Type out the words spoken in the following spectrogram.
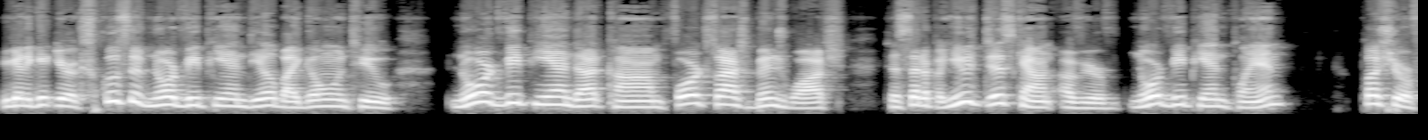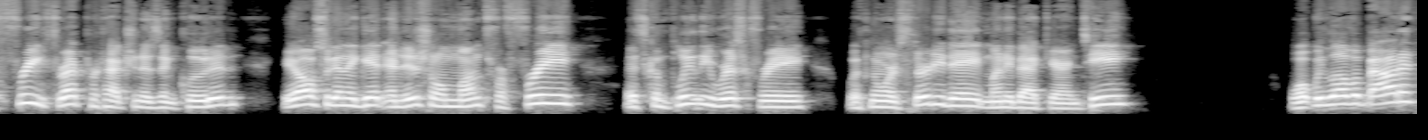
You're going to get your exclusive NordVPN deal by going to nordvpn.com forward slash binge watch to set up a huge discount of your NordVPN plan. Plus, your free threat protection is included. You're also going to get an additional month for free. It's completely risk free with Nord's 30 day money back guarantee. What we love about it?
